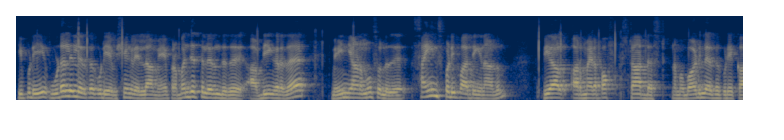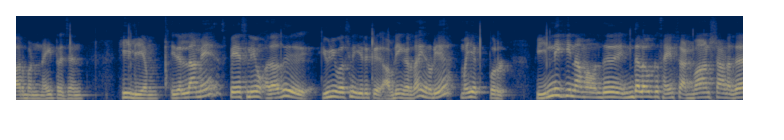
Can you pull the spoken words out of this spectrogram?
இப்படி உடலில் இருக்கக்கூடிய விஷயங்கள் எல்லாமே பிரபஞ்சத்தில் இருந்தது அப்படிங்கிறத மெய்ஞானமும் சொல்லுது. சயின்ஸ் படி பார்த்தீங்கனாலும் we are are made up of star dust நம்ம பாடியில் இருக்கக்கூடிய கார்பன் நைட்ரஜன் ஹீலியம் இது எல்லாமே ஸ்பேஸ்லேயும் அதாவது யூனிவர்ஸ்லையும் இருக்குது அப்படிங்கிறது தான் இதனுடைய மையப்பொருள். இன்னைக்கு நாம் வந்து இந்த அளவுக்கு சயின்ஸில் அட்வான்ஸ்டானதை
